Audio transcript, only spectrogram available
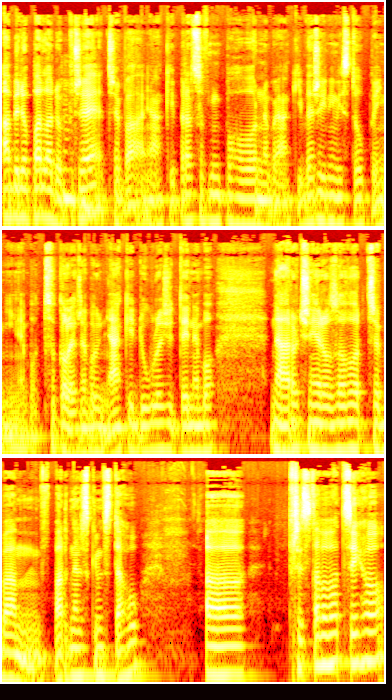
aby dopadla dobře, mm-hmm. třeba nějaký pracovní pohovor nebo nějaký veřejný vystoupení nebo cokoliv, nebo nějaký důležitý nebo náročný rozhovor třeba v partnerském vztahu. Uh, představovat si ho,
